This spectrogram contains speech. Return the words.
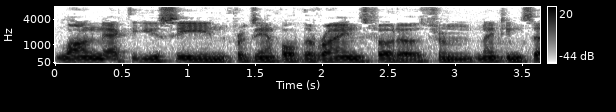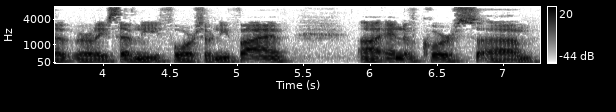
long neck that you see in, for example, the Rines photos from 19 early 74, 75, uh, and of course. Um,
